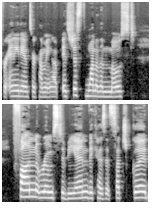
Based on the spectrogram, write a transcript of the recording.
for any dancer coming up. It's just one of the most fun rooms to be in because it's such good,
